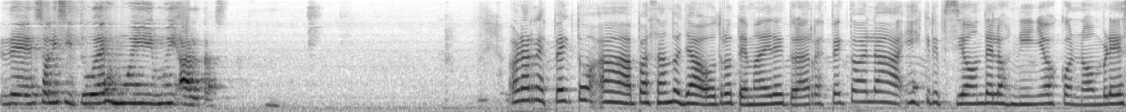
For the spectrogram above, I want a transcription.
de solicitudes muy, muy altas. Ahora respecto a, pasando ya a otro tema, directora, respecto a la inscripción de los niños con nombres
